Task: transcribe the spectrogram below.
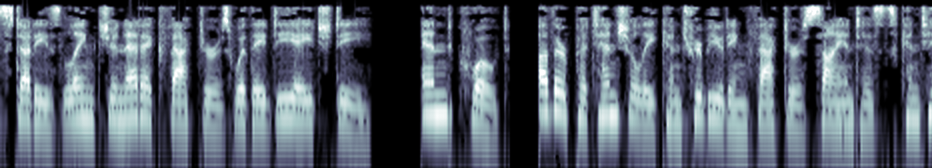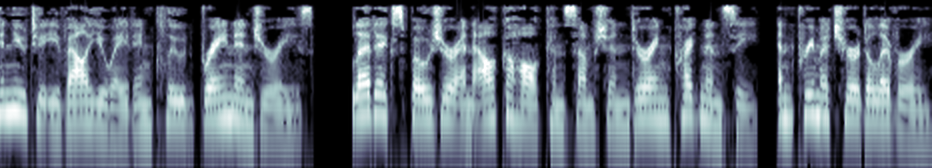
studies link genetic factors with ADHD. End quote. Other potentially contributing factors scientists continue to evaluate include brain injuries, lead exposure and alcohol consumption during pregnancy, and premature delivery.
